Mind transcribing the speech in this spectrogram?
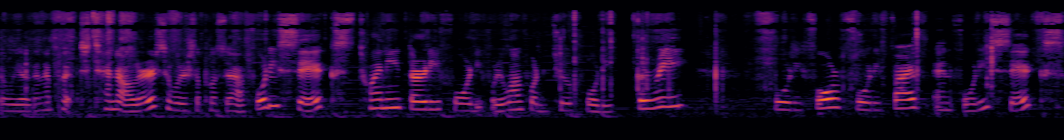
so we are gonna put ten dollars so we're supposed to have 46 20 30 40 41 42 43 44 45 and 46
